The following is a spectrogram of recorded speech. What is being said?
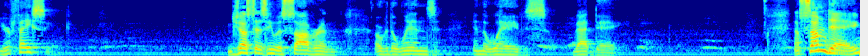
you're facing. Just as He was sovereign over the winds and the waves that day. Now, someday,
